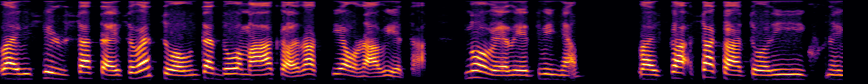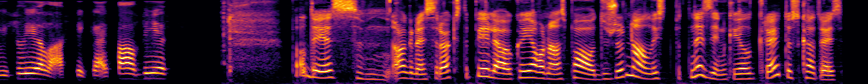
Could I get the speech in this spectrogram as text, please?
Lai vispirms sataisa veco un tad domā, kā rakt jaunā vietā. Novēliet viņam, lai sakārto Rīgu, nevis lielās tikai. Paldies! Paldies! Agnēs raksta pieļauju, ka jaunās paudzes žurnālisti pat nezina, ka Ilga Kreitus kādreiz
